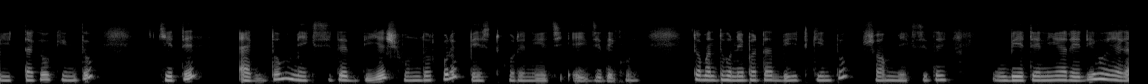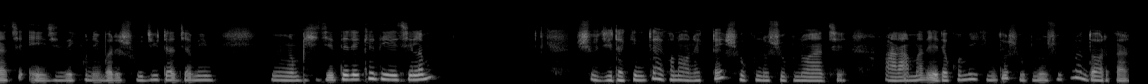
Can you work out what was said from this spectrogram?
বিটটাকেও কিন্তু কেটে একদম মিক্সিতে দিয়ে সুন্দর করে পেস্ট করে নিয়েছি। এই যে দেখুন তো আমার ধনে পাতা, বিট কিন্তু সব মিক্সিতে বেটে নেওয়া রেডি হয়ে গেছে। এই যে দেখুন, এবারে সুজিটা যে আমি ভিজেতে রেখে দিয়েছিলাম, সুজিটা কিন্তু এখন অনেকটাই শুকনো শুকনো আছে। আর আমার এরকমই কিন্তু শুকনো শুকনো দরকার।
